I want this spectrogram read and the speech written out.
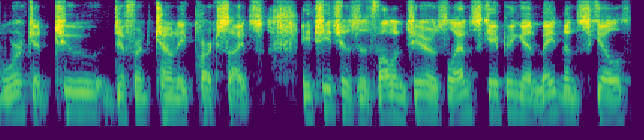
work at two different county park sites. He teaches his volunteers landscaping and maintenance skills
